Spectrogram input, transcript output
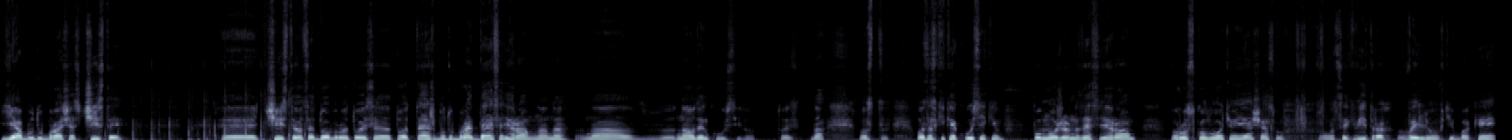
я буду брати зараз чистий. Е, чисте оце добро, тобто, то теж буду брати 10 грам на, на, на, на один кусик. Тобто, да? Оце скільки кусиків помножив на 10 грам, розколотю я зараз в оцих вітрах, вилю в ті баки,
